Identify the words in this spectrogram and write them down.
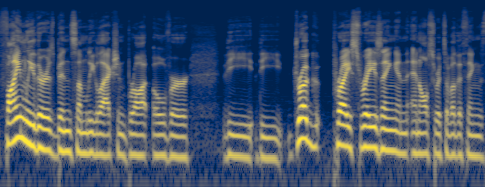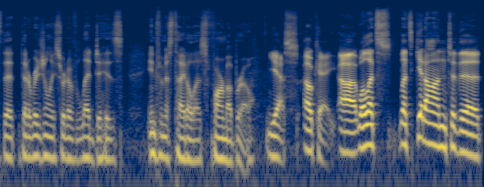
Finally, there has been some legal action brought over the the drug price raising and, and all sorts of other things that that originally sort of led to his infamous title as Pharma Bro. Yes. Okay. Uh, well, let's let's get on to the,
